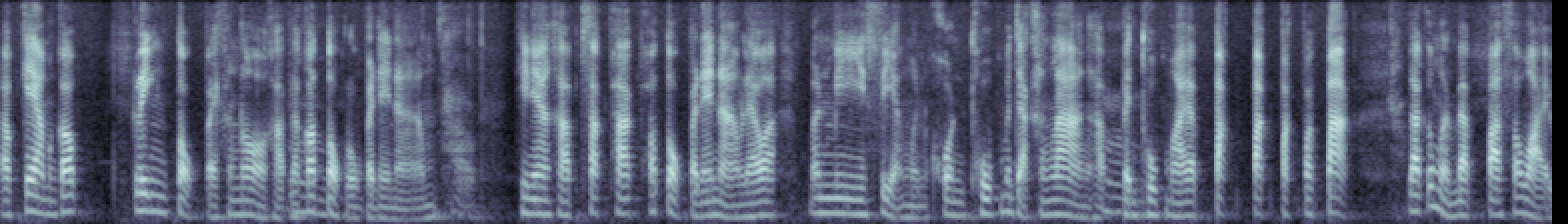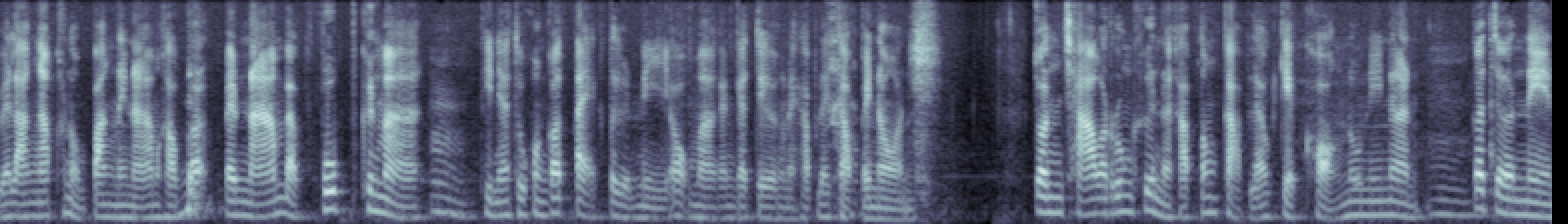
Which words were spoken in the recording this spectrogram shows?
ล้วแก้วมันก็กลิ้งตกไปข้างนอกครับ แล้วก็อืมตกลงไปในน้ำครับทีเนี้ยครับ สักพักพอตกไปในน้ำแล้วอะมันมีเสียงเหมือนคนทุบมาจากข้างล่างครับอืมเป็นทุบไม้แบบปักปักปักปักปัก แล้วก็เหมือนแบบปลาสวายเวลางับขนมปังในน้ำครับบุ๊ก็บเป็นน้ำแบบฟุบขึ้นมาอืมทีเนี้ยทุกคนก็แตกตื่นหนีออกมากันกระเจิงเลยครับ เลยกลับไปนอน จนเช้าวันรุ่งขึ้นนะครับ ต้องกลับแล้วเก็บของนู่นนี่นั่นอืมก็เจอเนน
